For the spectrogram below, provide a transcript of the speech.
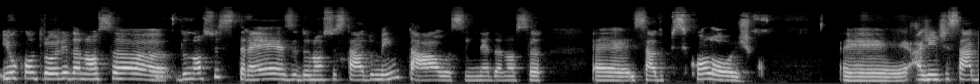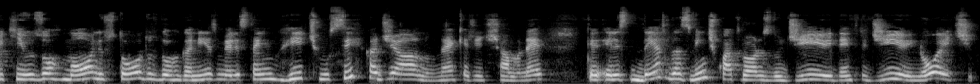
e o controle da nossa, do nosso estresse, do nosso estado mental, assim, né, da nossa é, estado psicológico. É, a gente sabe que os hormônios todos do organismo, eles têm um ritmo circadiano, né, que a gente chama, né, que eles dentro das 24 horas do dia e dentre dia e noite,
